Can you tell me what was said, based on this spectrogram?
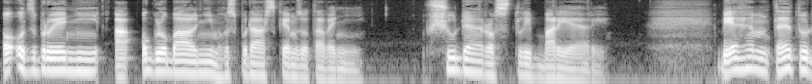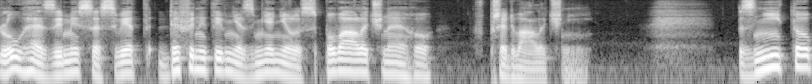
o odzbrojení a o globálním hospodářském zotavení. Všude rostly bariéry. Během této dlouhé zimy se svět definitivně změnil z poválečného v předválečný. Zní to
